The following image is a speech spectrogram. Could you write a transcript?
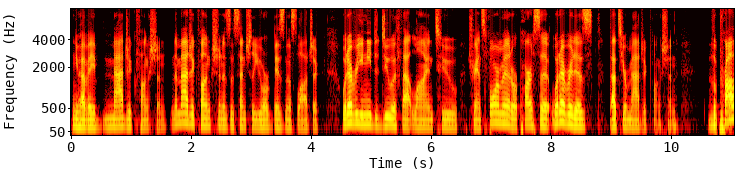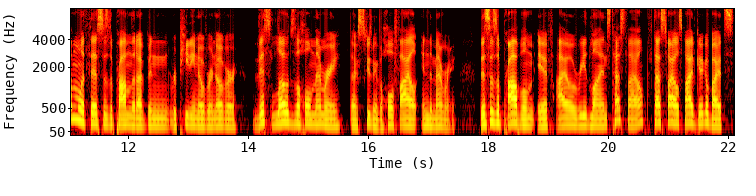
and you have a magic function. And the magic function is essentially your business logic. Whatever you need to do with that line to transform it or parse it, whatever it is, that's your magic function. The problem with this is the problem that I've been repeating over and over. This loads the whole memory, excuse me, the whole file into memory. This is a problem if IO read lines test file, if test file is five gigabytes,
